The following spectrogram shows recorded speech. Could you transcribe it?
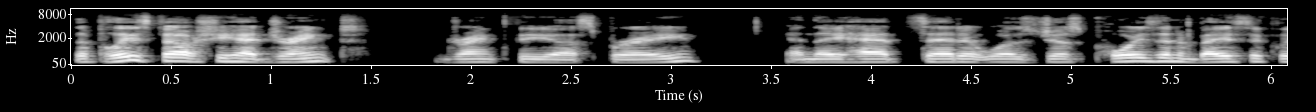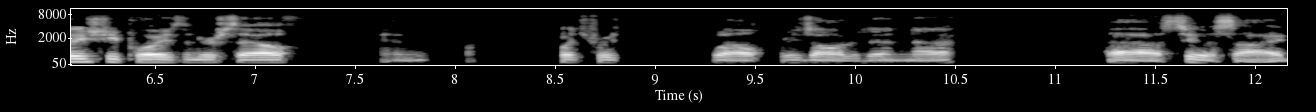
The police felt she had drank drank the uh, spray, and they had said it was just poison, and basically she poisoned herself, and which was well resulted in uh, uh, suicide.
